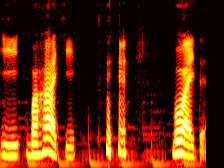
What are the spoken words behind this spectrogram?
і багаті. Бувайте!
